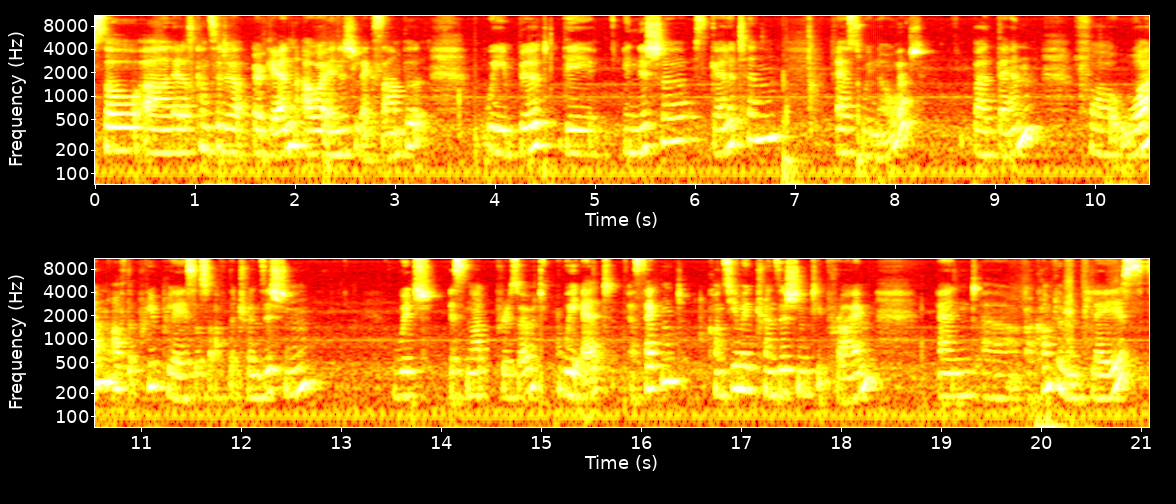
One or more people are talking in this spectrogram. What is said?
So uh, let us consider again our initial example. We build the initial skeleton as we know it, but then for one of the pre-places of the transition, which is not preserved, we add a second consuming transition T prime and uh, a complement place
